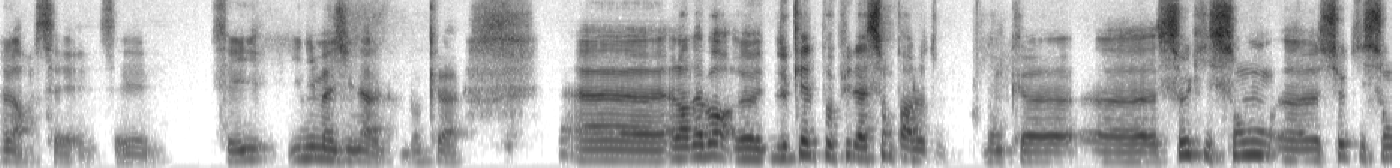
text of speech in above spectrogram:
Alors, c'est inimaginable. Donc, euh, alors d'abord, euh, de quelle population parle-t-on? Donc euh, ceux qui sont, ceux qui sont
